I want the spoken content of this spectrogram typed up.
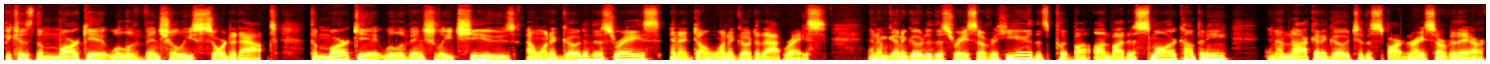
because the market will eventually sort it out. The market will eventually choose I want to go to this race and I don't want to go to that race. And I'm going to go to this race over here that's put on by this smaller company and I'm not going to go to the Spartan race over there.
